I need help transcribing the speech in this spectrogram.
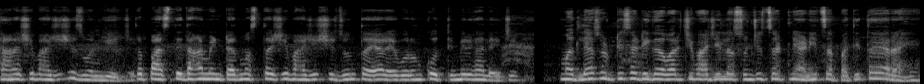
छान अशी भाजी शिजवून घ्यायची. तर पाच ते दहा मिनिटात मस्त अशी भाजी शिजून तयार आहे वरून कोथिंबीर घालायची. मधल्या सुट्टीसाठी गवारची भाजी लसूणची चटणी आणि चपाती तयार आहे.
